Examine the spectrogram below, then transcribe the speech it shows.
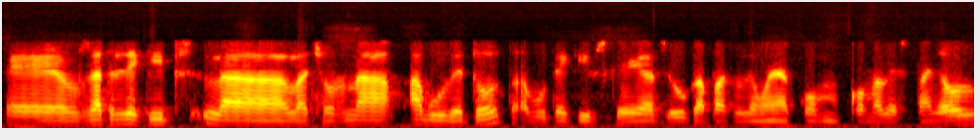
Eh, els altres equips, la, la jornada ha hagut de tot, ha hagut equips que han sigut capaços de guanyar com, com l'Espanyol,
